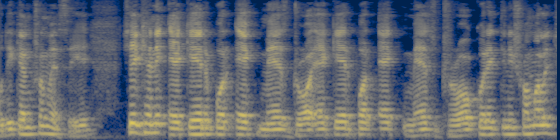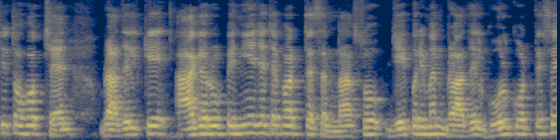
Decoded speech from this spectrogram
অধিকাংশ ম্যাচে সেখানে একের পর এক ম্যাচ ড্র একের পর এক ম্যাচ ড্র করে তিনি সমালোচিত হচ্ছেন। ব্রাজিলকে আগের রূপে নিয়ে যেতে পারতেছেন না। সো যে পরিমাণ ব্রাজিল গোল করতেছে,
